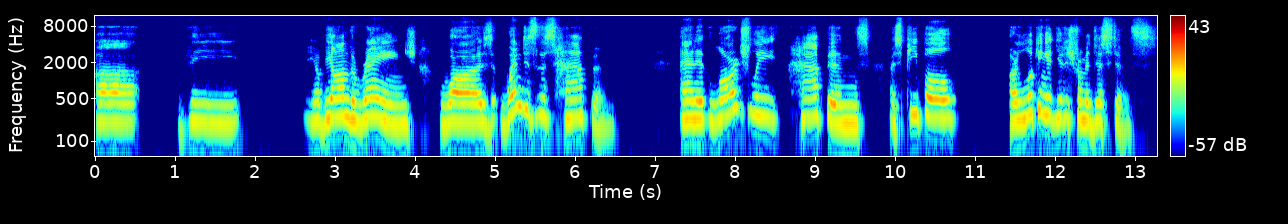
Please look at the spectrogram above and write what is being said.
uh, the you know, beyond the range was when does this happen? And it largely happens as people are looking at Yiddish from a distance.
